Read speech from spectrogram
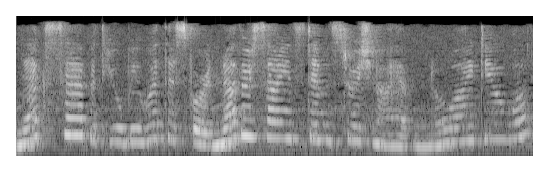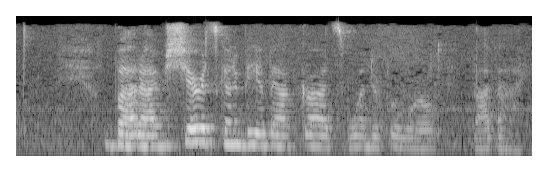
next Sabbath you'll be with us for another science demonstration. I have no idea what, but I'm sure it's going to be about God's wonderful world. Bye bye.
